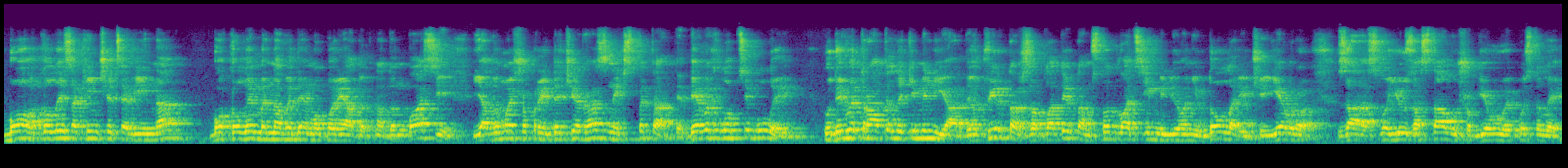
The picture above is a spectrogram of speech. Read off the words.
Бо коли закінчиться війна, бо коли ми наведемо порядок на Донбасі, я думаю, що прийде черга з них спитати, де ви хлопці були, куди ви тратили ті мільярди. От Фірташ заплатив там 127 мільйонів доларів чи євро за свою заставу, щоб його випустили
